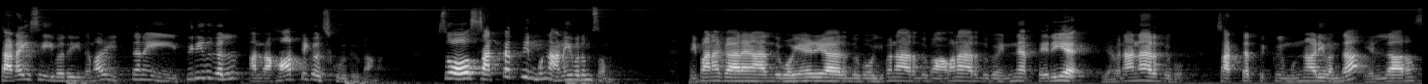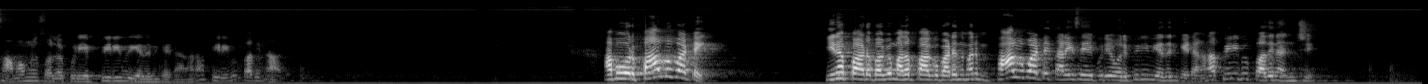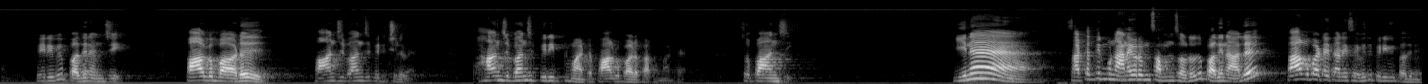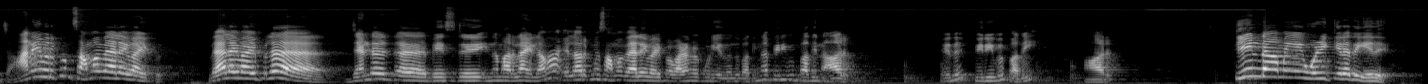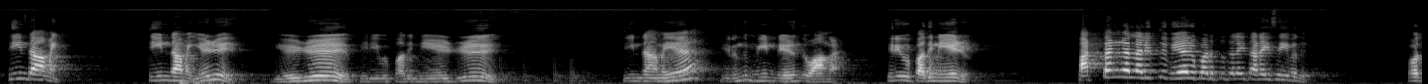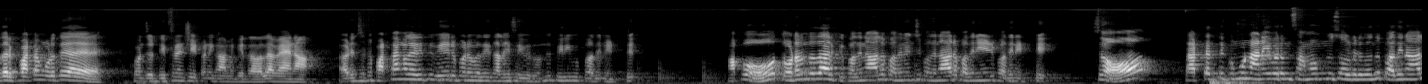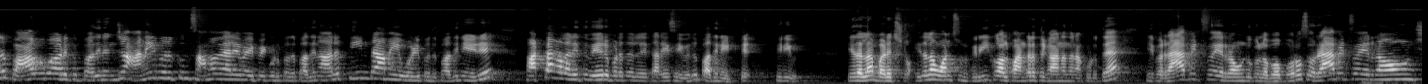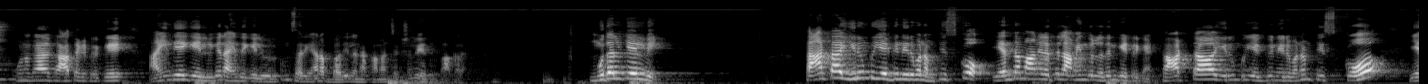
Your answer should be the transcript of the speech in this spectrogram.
தடை செய்வது. இந்த மாதிரி இத்தனை பிரிவுகள் அந்த ஆர்டிகல்ஸ் கொடுத்துருக்காங்க. ஸோ சட்டத்தின் முன் அனைவரும் சமம். நீ பணக்காரனா இருந்துக்கோ ஏழையா இருந்துக்கோ இவனா இருந்துக்கோ அவனா இருந்துக்கோ என்ன பெரிய எவனானா இருந்துக்கோ. சட்டத்துக்கு முன்னாடி வந்தா எல்லாரும் சமம்னு சொல்லக்கூடிய பிரிவு எதுன்னு கேட்டாங்கன்னா பிரிவு பதினாறு அப்போ ஒரு பாகுபாட்டை இனப்பாடுபாடு மதப்பாகுபாடு இந்த மாதிரி பாகுபாட்டை தடை செய்யக்கூடிய ஒரு பிரிவு எதுன்னு கேட்டாங்கன்னா பிரிவு பதினஞ்சு. பிரிவு பதினஞ்சு. பாகுபாடு பாஞ்சு பாஞ்சு பிரிச்சிடுவேன். பாஞ்சு பாஞ்சு பிரிக்க மாட்டேன் பாகுபாடு பார்க்க மாட்டேன். ஸோ பாஞ்சு. இன சட்டத்தின் முன் அனைவரும் சமம் சொல்றது பதினாலு பாகுபாட்டை தடை செய்வது பிரிவு பதினஞ்சு. அனைவருக்கும் சம வேலை வாய்ப்பு வேலை வாய்ப்புல ஜெண்டர் பேஸ்டு இந்த மாதிரிலாம் இல்லாம எல்லாருக்குமே சம வேலை வாய்ப்பை வழங்கக்கூடியது வந்து பாத்தீங்கன்னா பிரிவு பதினாறு. எது? பிரிவு பதினாறு. தீண்டாமையை ஒழிக்கிறது எது? தீண்டாமை. தீண்டாமை எழு எழு பிரிவு பதினேழு. தீண்டாமைய இருந்து மீண்டு எழுந்து வாங்க. பிரிவு பதினேழு. பட்டங்கள் அளித்து வேறுபடுத்துதலை தடை செய்வது. ஒருத்தருக்கு பட்டம் கொடுத்து கொஞ்சம் டிஃப்ரென்ஷியேட் பண்ணி காமிக்கிறது அதெல்லாம் வேணாம். அப்படின்னு சொல்லிட்டு பட்டங்கள் அளித்து வேறுபடுவதை தடை செய்வது வந்து பிரிவு பதினெட்டு. அப்போ தொடர்ந்து தான் இருக்கு. பதினாலு பதினஞ்சு பதினாறு பதினேழு பதினெட்டு. சோ சட்டத்துக்கு முன் அனைவரும் சமம்னு சொல்றது வந்து பதினாலு பாகுபாடுக்கு பதினஞ்சு அனைவருக்கும் சம வேலை வாய்ப்பை கொடுப்பது பதினாறு தீண்டாமையை ஒழிப்பது பதினேழு பட்டங்கள் அளித்து வேறுபடுத்துதலை தடை செய்வது பதினெட்டு. பிரிவு. இதெல்லாம் படிச்சிட்டோம். இதெல்லாம் ஒன்ஸ் உனக்கு ரீகால் பண்ணுறதுக்கானது நான் கொடுத்தேன். இப்போ ரேபிட் ஃபயர் ரவுண்டுக்குள்ள போக போகிறோம் ஸோ ரேபிட் ஃபயர் ரவுண்ட் உனக்காக காத்துக்கிட்டு இருக்கு. ஐந்தே கேள்விகள் ஐந்து கேள்விகளுக்கும் சரியான பதிலை நான் கமெண்ட் செக்ஷனில் எதிர்பார்க்குறேன். முதல் கேள்வி. டாடா இரும்பு எஃகு நிறுவனம் டிஸ்கோ எந்த மாநிலத்தில் அமைந்துள்ளதுன்னு கேட்டிருக்கேன். டாடா இரும்பு எஃகு நிறுவனம் டிஸ்கோ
